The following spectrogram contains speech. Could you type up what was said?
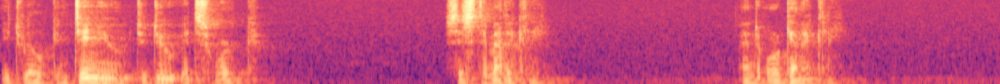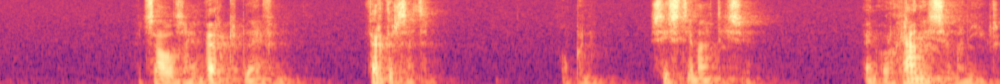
It will continue to do its work systematically and organically. Het zal zijn werk blijven verder zetten op een systematische en organische manier.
